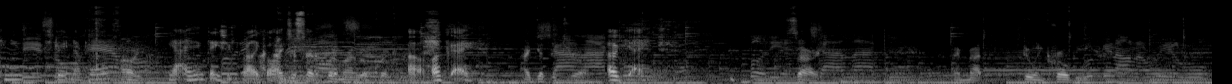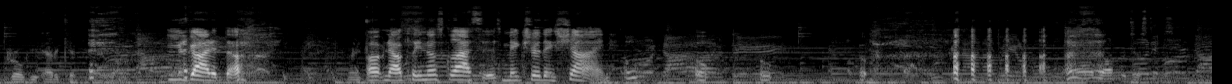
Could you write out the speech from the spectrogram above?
Can you straighten up here? Oh, yeah. Yeah, I think they should probably go I on. just had to put them on real quick. Oh, okay. I get the drill. Okay. Sorry. I'm not doing Croakie. Croakie etiquette. You got it though. Thank you. Oh, now clean those glasses. Make sure they shine. Oh, oh, oh. oh. All about logistics. All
